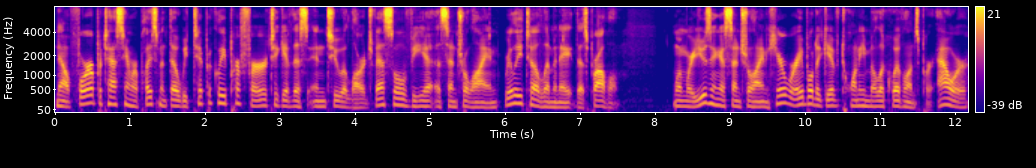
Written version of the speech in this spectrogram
Now, for our potassium replacement, though, we typically prefer to give this into a large vessel via a central line, really to eliminate this problem. When we're using a central line here, we're able to give 20 milliequivalents per hour,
